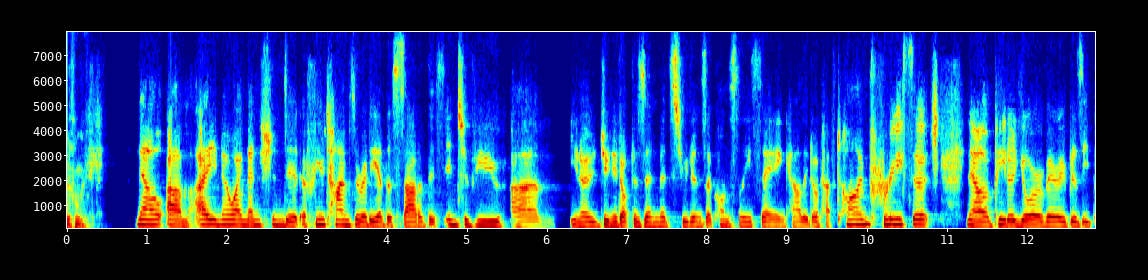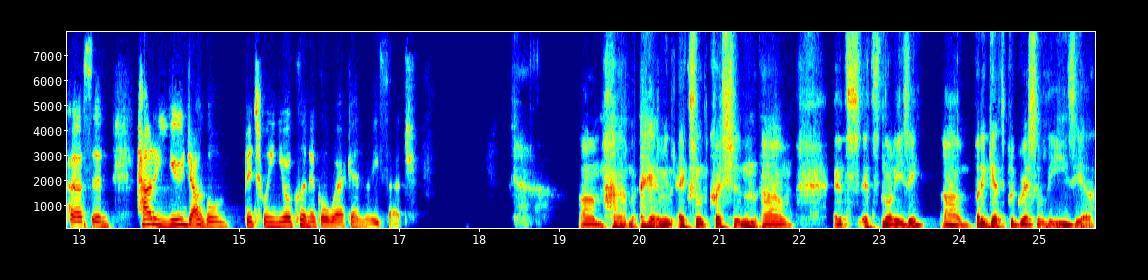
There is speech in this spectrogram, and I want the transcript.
definitely now, um, I know I mentioned it a few times already at the start of this interview. Um, you know, junior doctors and med students are constantly saying how they don't have time for research. Now, Peter, you're a very busy person. How do you juggle between your clinical work and research? Um, I mean, excellent question. Um, it's it's not easy, um, but it gets progressively easier.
